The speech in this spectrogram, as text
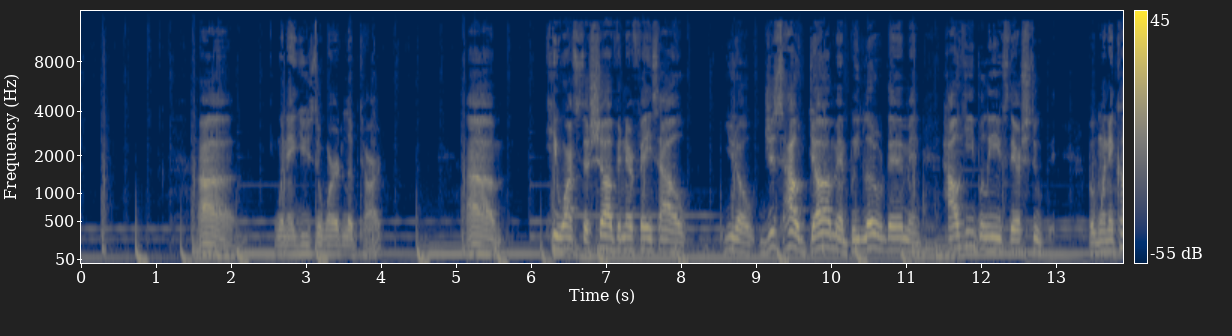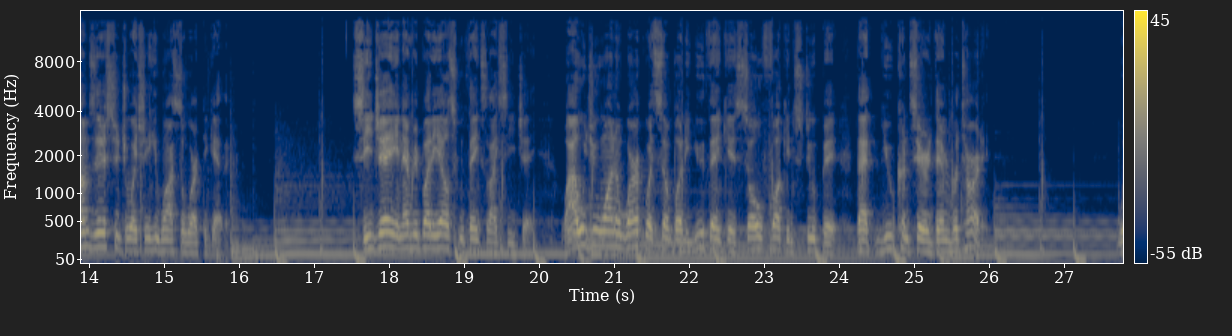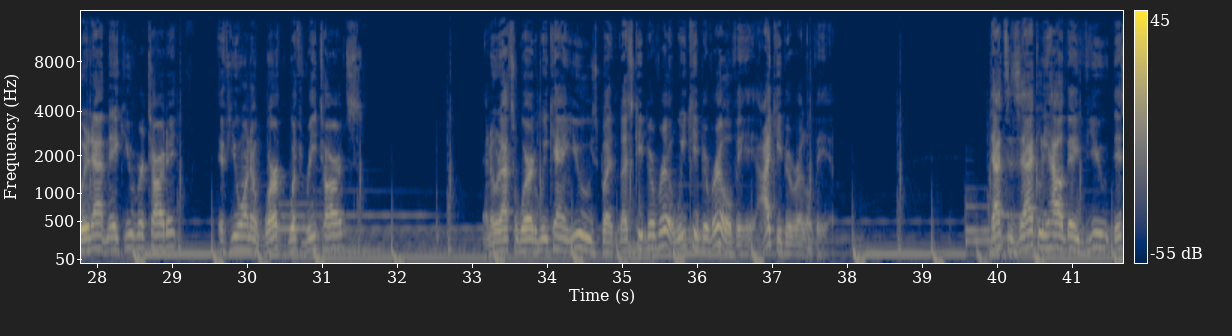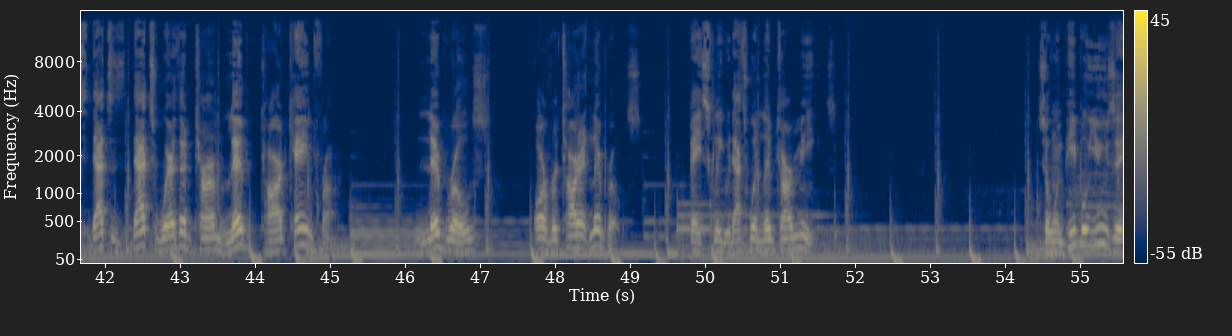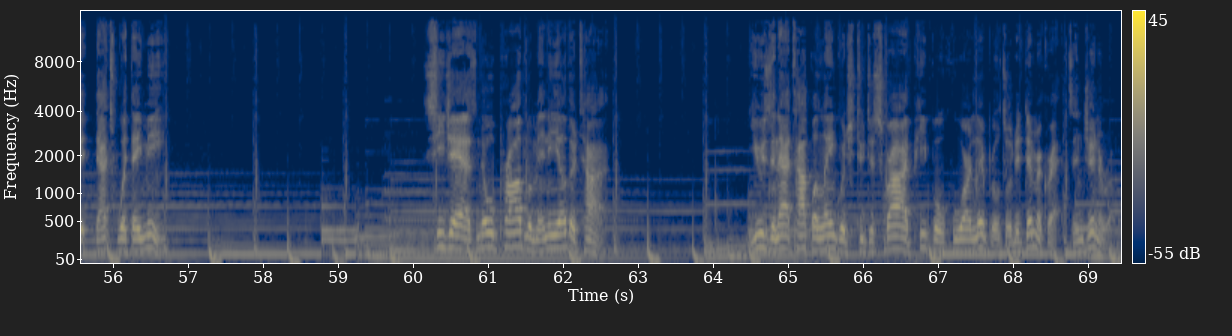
Uh, when they use the word libtard. Um, he wants to shove in their face how, you know, just how dumb and belittle them and how he believes they're stupid. But when it comes to this situation, he wants to work together. CJ and everybody else who thinks like CJ. Why would you want to work with somebody you think is so fucking stupid that you consider them retarded? Would that make you retarded if you want to work with retards? I know that's a word we can't use, but let's keep it real. We keep it real over here. I keep it real over here. That's exactly how they view this. That's that's where the term libtard came from. Liberals or retarded liberals. Basically, that's what libtard means. So when people use it, that's what they mean. CJ has no problem any other time using that type of language to describe people who are liberals or the Democrats in general.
